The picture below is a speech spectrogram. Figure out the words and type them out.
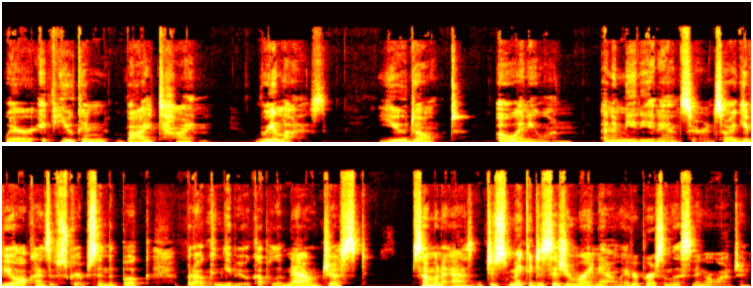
where if you can buy time realize you don't owe anyone an immediate answer. And so i give you all kinds of scripts in the book but i can give you a couple of now. Just someone ask just make a decision right now every person listening or watching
